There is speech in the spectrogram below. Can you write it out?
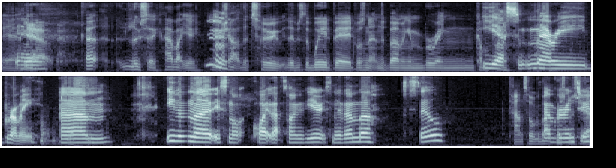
yeah. Yeah. Yeah, Uh, Lucy, how about you? Which out of the two? There was the Weird Beard, wasn't it? And the Birmingham Brewing Company. Yes, Merry Brummie. Um even though it's not quite that time of year, it's November still. Can't talk about November in two yet.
